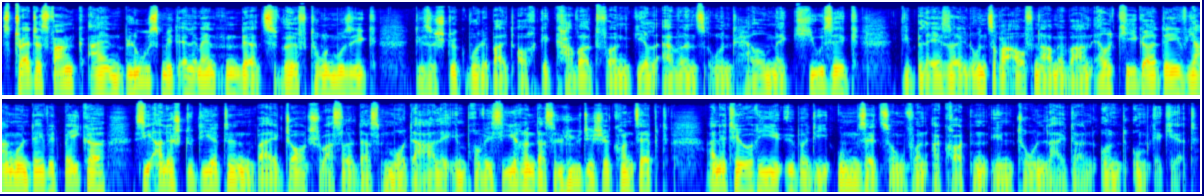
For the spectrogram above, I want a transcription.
Stratus Funk, ein Blues mit Elementen der Zwölftonmusik. Dieses Stück wurde bald auch gecovert von Gil Evans und Hal McCusick. Die Bläser in unserer Aufnahme waren Al Keeger, Dave Young und David Baker. Sie alle studierten bei George Russell das modale Improvisieren, das lydische Konzept, eine Theorie über die Umsetzung von Akkorden in Tonleitern und umgekehrt.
